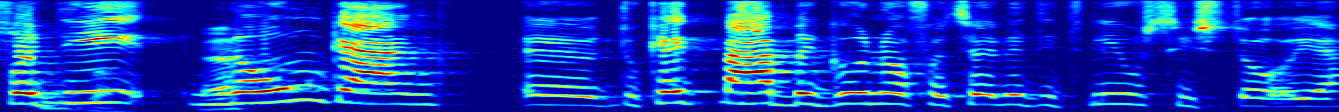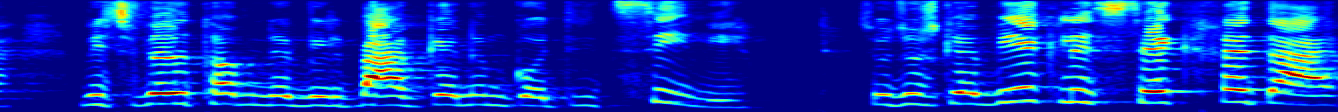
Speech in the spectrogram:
Fordi Ja. ja. nogle gange, øh, du kan ikke bare begynde at fortælle dit livshistorie, hvis vedkommende vil bare gennemgå dit CV. Så du skal virkelig sikre dig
